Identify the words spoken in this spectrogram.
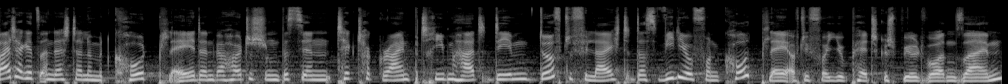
Weiter geht's an der Stelle mit Codeplay, denn wer heute schon ein bisschen TikTok-Grind betrieben hat, dem dürfte vielleicht das Video von Codeplay auf die For You-Page gespült worden sein.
